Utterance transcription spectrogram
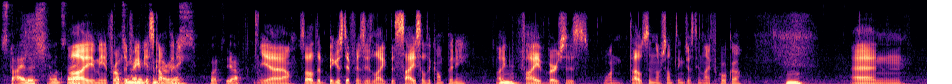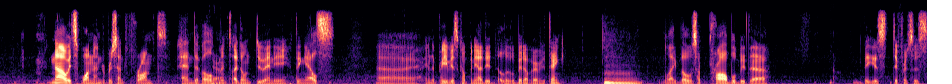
stylish, I would say. I mean, from the previous company. Areas, but yeah. Yeah. So the biggest difference is like the size of the company like mm-hmm. five versus one thousand or something just in Line Fukuoka. Mm-hmm. And now it's 100% front end development. Yeah. I don't do anything else. Uh, in the previous company, I did a little bit of everything. Mm. Like those are probably the biggest differences.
